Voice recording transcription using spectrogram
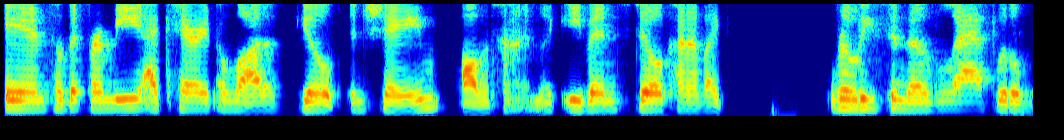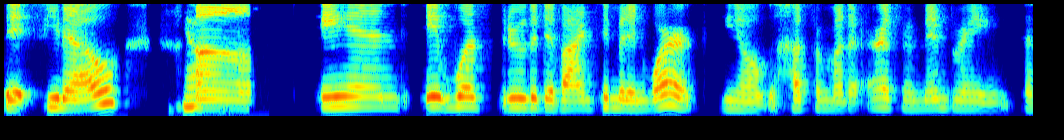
And so that for me, I carried a lot of guilt and shame all the time, like even still kind of like releasing those last little bits, you know? Yep. Um, and it was through the divine feminine work, you know, hug from Mother Earth, remembering the,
